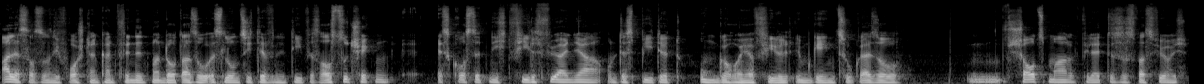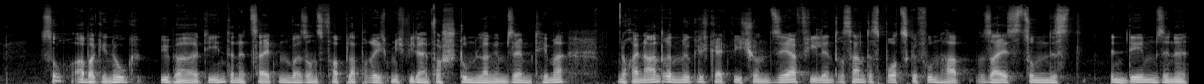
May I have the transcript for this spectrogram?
alles, was man sich vorstellen kann, findet man dort. Also es lohnt sich definitiv, es auszuchecken. Es kostet nicht viel für ein Jahr und es bietet ungeheuer viel im Gegenzug. Also hm, schaut's mal, vielleicht ist es was für euch. So, aber genug über die Internetseiten, weil sonst verplappere ich mich wieder einfach stundenlang im selben Thema. Noch eine andere Möglichkeit, wie ich schon sehr viele interessante Spots gefunden habe, sei es zumindest in dem Sinne,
